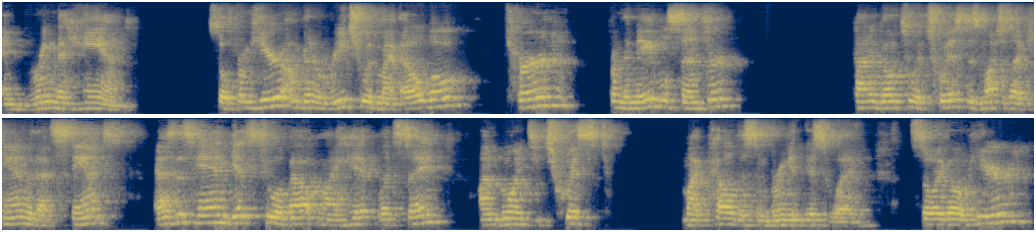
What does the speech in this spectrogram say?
and bring the hand. So from here, I'm going to reach with my elbow, turn from the navel center, kind of go to a twist as much as I can with that stance as this hand gets to about my hip, let's say, I'm going to twist my pelvis and bring it this way. So I go here,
